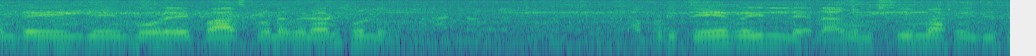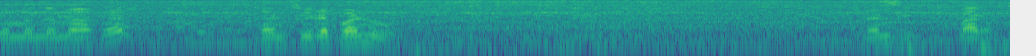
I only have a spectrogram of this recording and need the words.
அங்கே எங்கேயும் போலே பாஸ் பண்ண வேணாம்னு சொல்லுவோம் அப்படி தேவையில்லை. நாங்கள் நிச்சயமாக இது சம்பந்தமாக கன்சிடர் பண்ணுவோம். நன்றி. வரோம்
